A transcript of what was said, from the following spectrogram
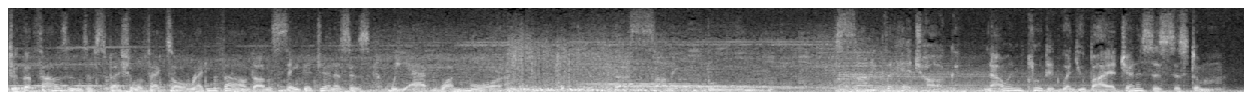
To the thousands of special effects already found on Sega Genesis, we add one more. The Sonic Boom. Sonic the Hedgehog, now included when you buy a Genesis system.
